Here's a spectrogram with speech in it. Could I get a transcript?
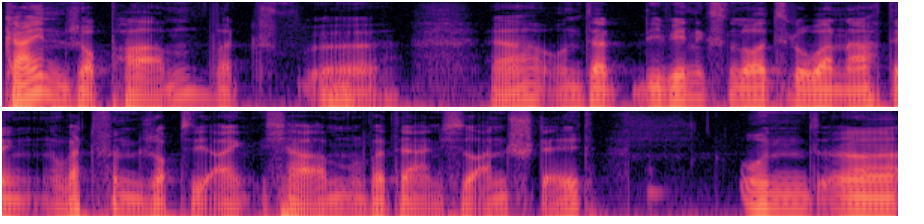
keinen Job haben. Was, äh, ja, und dass die wenigsten Leute darüber nachdenken, was für einen Job sie eigentlich haben und was der eigentlich so anstellt. Und äh,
